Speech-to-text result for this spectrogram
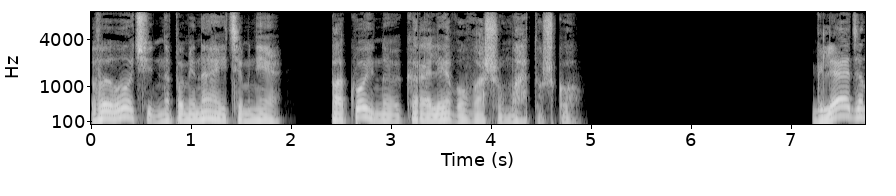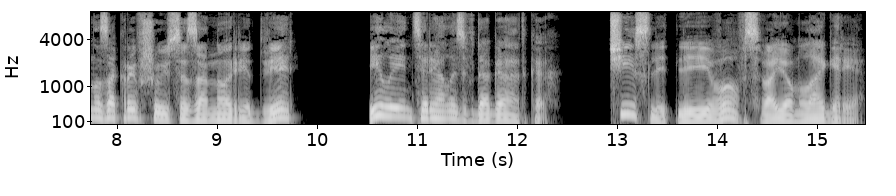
вы очень напоминаете мне покойную королеву вашу матушку. Глядя на закрывшуюся за Норри дверь, Илайн терялась в догадках, числить ли его в своем лагере.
